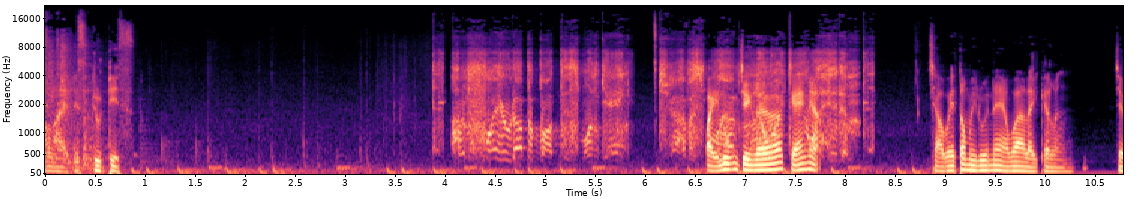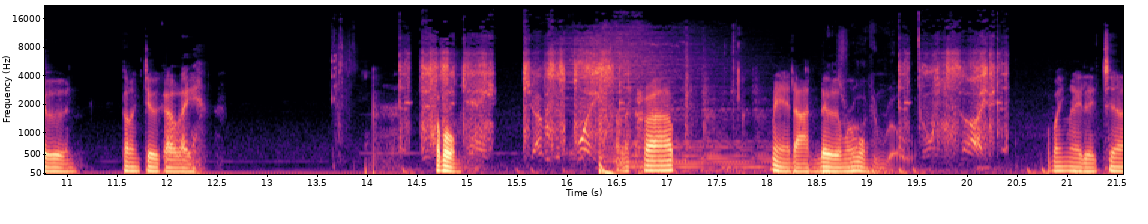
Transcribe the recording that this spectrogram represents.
Alright, let's do this. ไปรุ่งจริงเลยนะ will แก๊งเนี่ย hit him. ชาวเวสต้องไม่รู้แน่ว่าอะไรกำลังเจอกำลังเจอกับอะไร ครับผม Gang, Chavez's place. เอาละครับแหม่ด่านเดิมครับผม Rock and roll. Go inside. เข้าไปข้างในเลยจ้า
